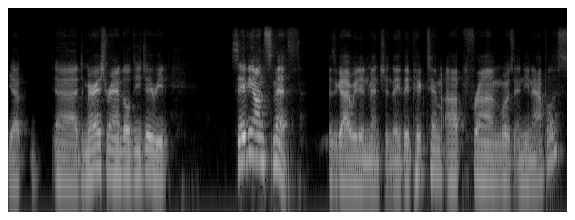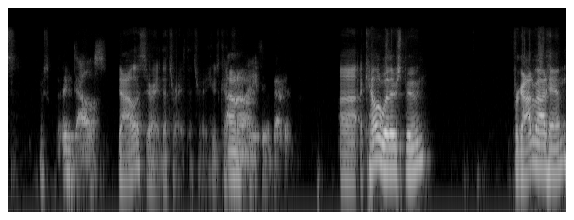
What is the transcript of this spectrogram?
yep. Uh, Damarious Randall, DJ Reed, Savion Smith is a guy we didn't mention. They they picked him up from what was it, Indianapolis, I think Dallas. Dallas. All right, that's right, that's right. He was. I don't know anything about him. Uh, Ahkello Witherspoon. Forgot about him.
